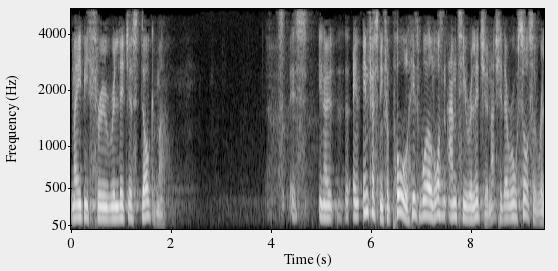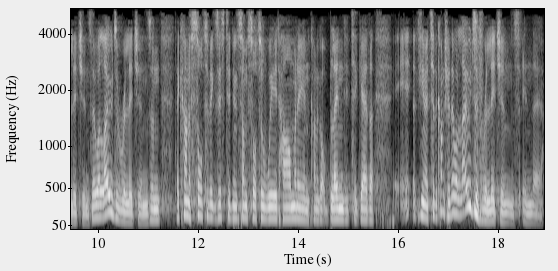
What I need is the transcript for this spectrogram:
maybe through religious dogma it's, you know, interestingly for Paul, his world wasn't anti religion. Actually, there were all sorts of religions. There were loads of religions, and they kind of sort of existed in some sort of weird harmony and kind of got blended together. You know, to the contrary, there were loads of religions in there.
